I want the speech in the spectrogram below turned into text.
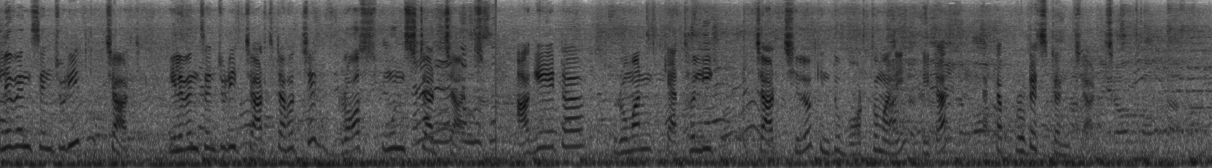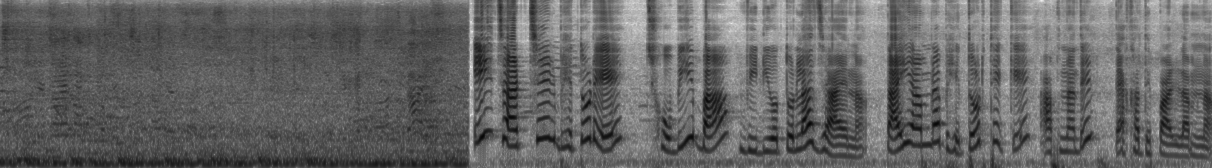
ইলেভেন সেঞ্চুরির চার্চ ইলেভেন সেঞ্চুরির চার্চটা হচ্ছে গ্রস মুনস্টার চার্চ। আগে এটা রোমান ক্যাথলিক চার্চ ছিল, কিন্তু বর্তমানে এটা একটা প্রোটেস্ট্যান্ট চার্চ। এই চার্চের ভেতরে ছবি বা ভিডিও তোলা যায় না, তাই আমরা ভেতর থেকে আপনাদের দেখাতে পারলাম না।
